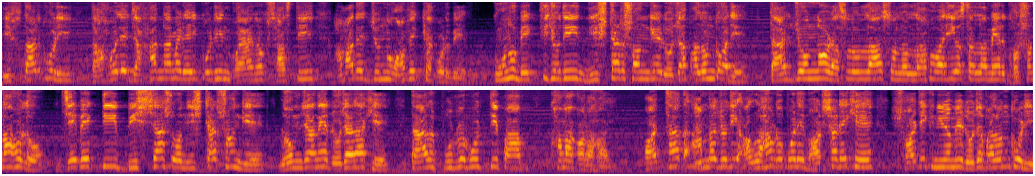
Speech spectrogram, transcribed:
ইফতার করি, তাহলে জাহান নামের এই কঠিন, ভয়ানক শাস্তি আমাদের জন্য অপেক্ষা করবে। কোনো ব্যক্তি যদি নিষ্ঠার সঙ্গে রোজা পালন করে, তার জন্য রাসুল্লাহ সাল্লাহ আলিয়াল্লামের ঘোষণা হলো, যে ব্যক্তি বিশ্বাস ও নিষ্ঠার সঙ্গে রমজানের রোজা রাখে, তার পূর্ববর্তী পাপ ক্ষমা করা হয়। অর্থাৎ আমরা যদি আল্লাহর উপরে ভরসা রেখে সঠিক নিয়মে রোজা পালন করি,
